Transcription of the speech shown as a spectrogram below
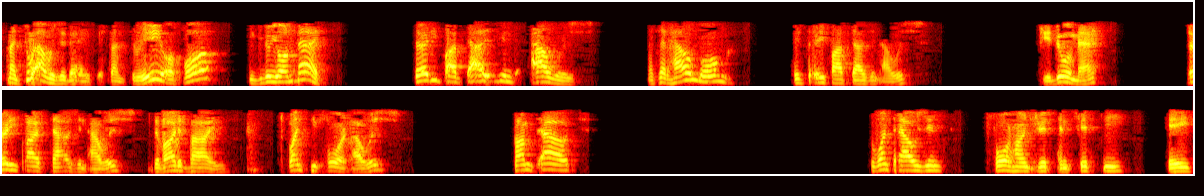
spend two hours a day. If they spend three or four, you can do your own math. 35,000 hours. I said, how long is 35,000 hours? If you do a math, 35,000 hours divided by 24 hours comes out to 1,458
